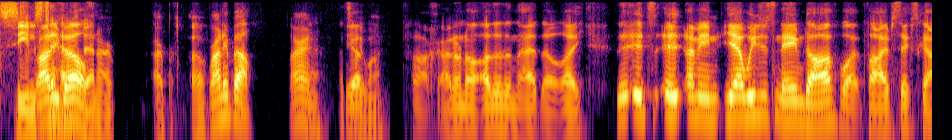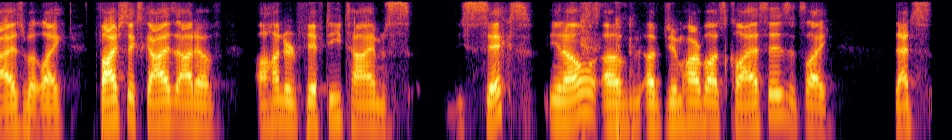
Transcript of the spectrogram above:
seems Ronnie to have Bell. been our our. Oh, Ronnie Bell. All right. yeah, that's Yep. a good one. Fuck, I don't know. Other than that, though, like it's, it, I mean, yeah, we just named off what five, six guys, but like five, six guys out of 150 times six, you know, of of Jim Harbaugh's classes, it's like that's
